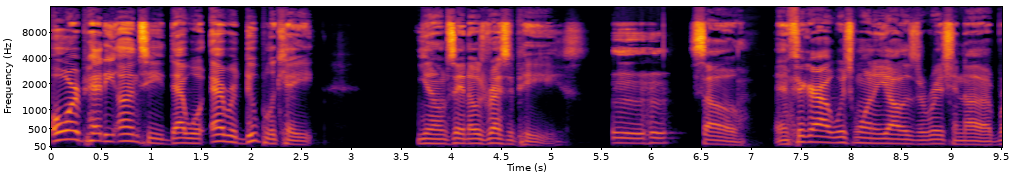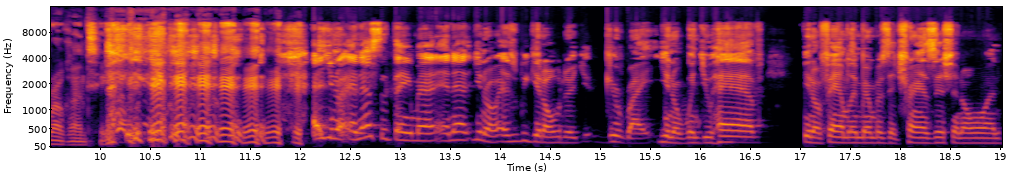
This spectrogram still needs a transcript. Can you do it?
or petty auntie that will ever duplicate, you know what I'm saying, those recipes. hmm So, and figure out which one of y'all is the rich and uh, broke auntie. and you know, and that's the thing, man. And that you know, as we get older, you, you're right. You know, when you have you know family members that transition on,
